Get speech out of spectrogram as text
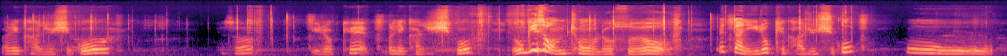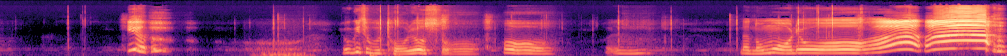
빨리 가주시고 그래서 이렇게 빨리 가주시고 여기서 엄청 어려웠어요. 일단 이렇게 가주시고 오, 야, 여기서부터 어려웠어. 어, 음, 나 너무 어려워. 아, 아!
